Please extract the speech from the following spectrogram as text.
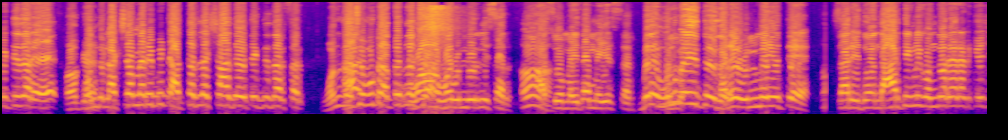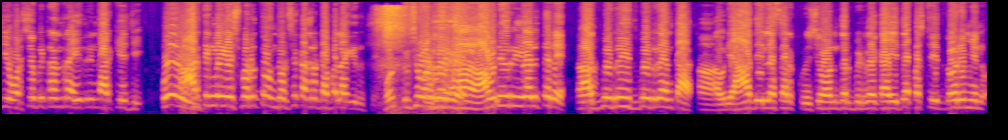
ಬಿಟ್ಟಿದ್ದಾರೆ. ಒಂದ್ ಲಕ್ಷ ಮರಿ ಬಿಟ್ಟು ಹತ್ತದ್ ಲಕ್ಷ ಆದಾಯ ತೆಗ್ದಿದ್ದಾರೆ ಸರ್ ಒಂದ್ ಲಕ್ಷ ಬಿಟ್ಟು ಹತ್ತದ್ ಲಕ್ಷ? ಹುಲ್ಲಿರ್ಲಿ ಸರ್. ಹಸು ಮೈದಾ ಮೇಯುತ್ತೆ ಸರ್ ಬರೀ ಹುಲ್ ಮೇಯುತ್ತೆ? ಬರೀ ಹುಲ್ ಮೇಯುತ್ತೆ. ಸರ್ ಇದು ಒಂದ್ ಆರ್ ತಿಂಗಳಿಗೆ ಒಂದೂವರೆ ಎರಡು ಕೆಜಿ ವರ್ಷ ಬಿಟ್ರೆ ಅಂದ್ರೆ ಐದರಿಂದ ಆರ್ ಕೆಜಿ. ಆರ್ ತಿಂಗಳಿಗೆ ಎಷ್ಟು ಬರುತ್ತೆ? ಒಂದ್ ವರ್ಷಕ್ಕೆ ಅದ್ರ ಡಬಲ್ ಆಗಿರುತ್ತೆ. ಕೃಷಿ ಹೊಡೆದವ್ರಿಗೆ? ಅವ್ರ ಇವ್ರು ಹೇಳ್ತಾರೆ ಅದ್ ಬಿಡ್ರಿ ಇದ್ ಬಿಡ್ರಿ ಅಂತ. ಅವ್ರು ಯಾವ್ದಿಲ್ಲ ಸರ್ ಕೃಷಿ ಹೊಂಡದವ್ರು ಬಿಡ್ಬೇಕಾಗಿದೆ ಫಸ್ಟ್ ಇದ್ ಗೌರಿ ಮೀನು.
